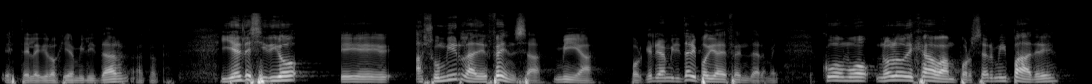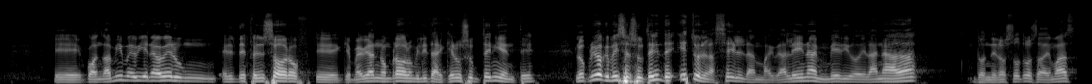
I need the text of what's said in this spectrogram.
este, la ideología militar y él decidió eh, asumir la defensa mía, porque él era militar y podía defenderme. Como no lo dejaban por ser mi padre, eh, cuando a mí me viene a ver el defensor eh, que me habían nombrado los militares, que era un subteniente, lo primero que me dice el subteniente, esto en la celda en Magdalena, en medio de la nada, donde nosotros además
